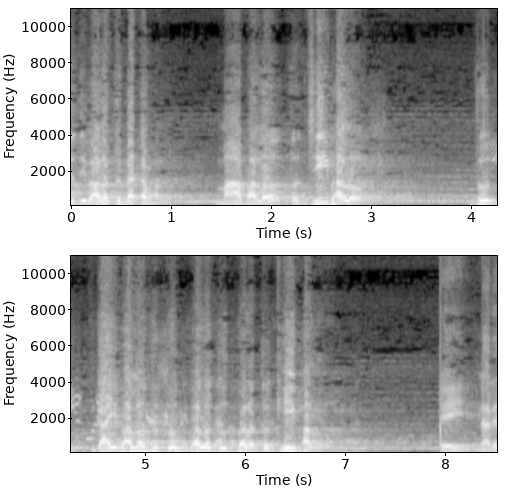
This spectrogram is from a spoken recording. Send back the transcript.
যদি ভালো তো বেটা ভালো। মা ভালো তো ঝি ভালো। দুধ গাই ভালো তো দুধ ভালো দুধ ভালো তো ঘি ভালো। এই নারী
